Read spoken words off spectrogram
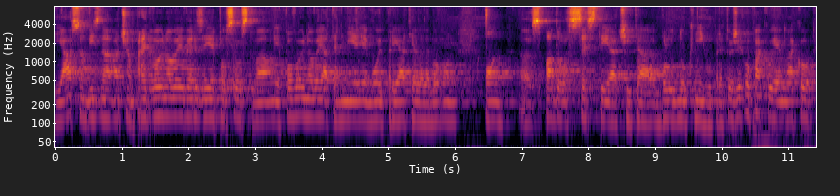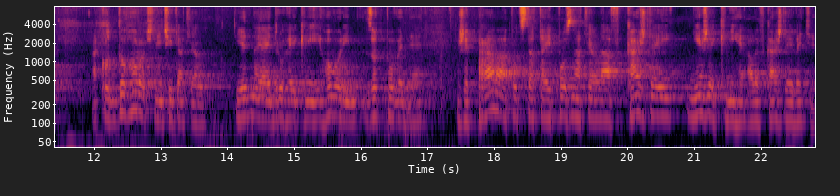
ja som vyznávačom predvojnovej verzie posolstva, on je povojnovej a ten nie je môj priateľ, lebo on, on e, spadol z cesty a číta blúdnu knihu, pretože opakujem, ako, ako dlhoročný čitateľ jednej aj druhej knihy hovorím zodpovedne, že pravá podstata je poznateľná v každej, nieže knihe, ale v každej vete.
